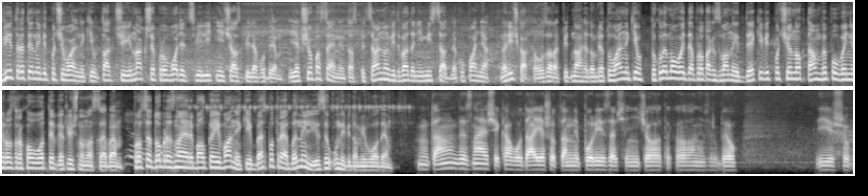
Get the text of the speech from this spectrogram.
Дві третини відпочивальників так чи інакше проводять свій літній час біля води. Якщо басейни та спеціально відведені місця для купання на річках та озерах під наглядом рятувальників, то коли мова йде про так званий дикий відпочинок, там ви повинні розраховувати виключно на себе. Про це добре знає рибалка Іван, який без потреби не лізе у невідомі води. Ну там, де знаєш, яка вода є, щоб там не порізався, нічого такого не зробив. І щоб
